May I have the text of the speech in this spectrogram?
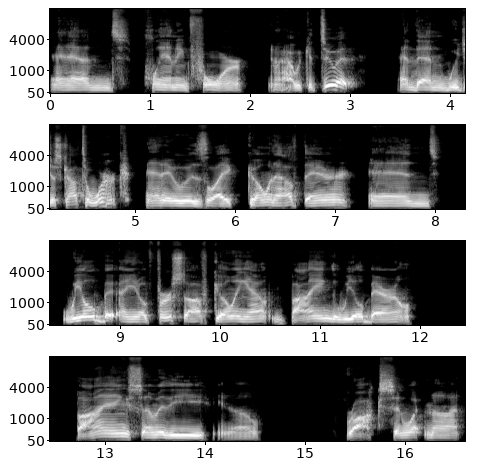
and planning for you know how we could do it. And then we just got to work, and it was like going out there and wheel. You know, first off, going out and buying the wheelbarrow, buying some of the you know rocks and whatnot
